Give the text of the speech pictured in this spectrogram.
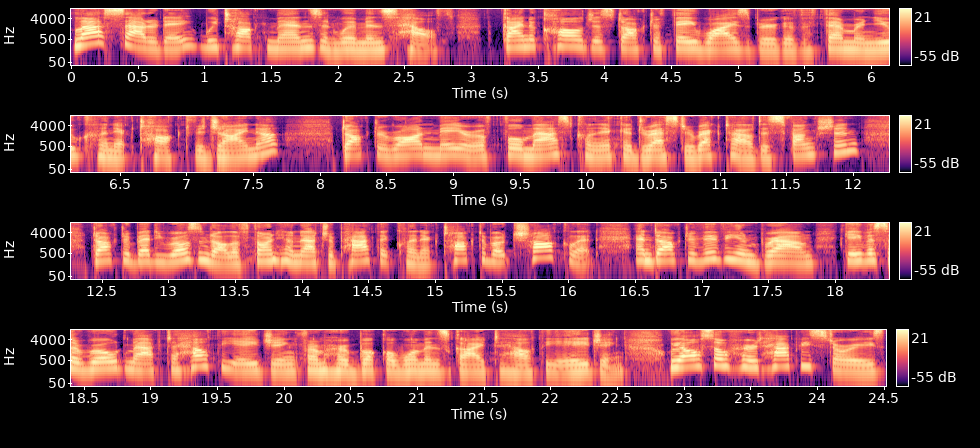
Last Saturday, we talked men's and women's health. Gynecologist Dr. Faye Weisberg of the FemRenew Clinic talked vagina. Dr. Ron Mayer of Full Mast Clinic addressed erectile dysfunction. Dr. Betty Rosendahl of Thornhill Naturopathic Clinic talked about chocolate. And Dr. Vivian Brown gave us a roadmap to healthy aging from her book, A Woman's Guide to Healthy Aging. We also heard happy stories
